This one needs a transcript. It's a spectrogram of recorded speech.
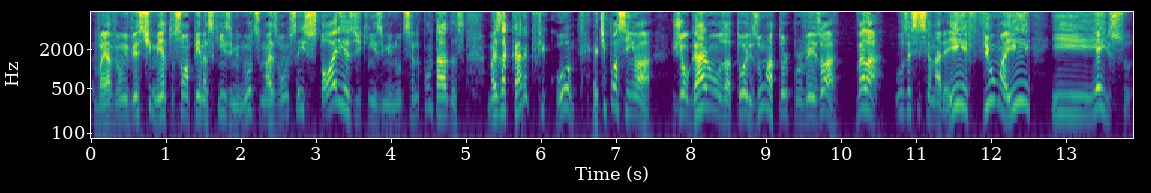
vai haver um investimento, são apenas 15 minutos, mas vão ser histórias de 15 minutos sendo contadas. Mas a cara que ficou é tipo assim, ó, jogaram os atores, um ator por vez, ó, vai lá, usa esse cenário aí, filma aí e é isso.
